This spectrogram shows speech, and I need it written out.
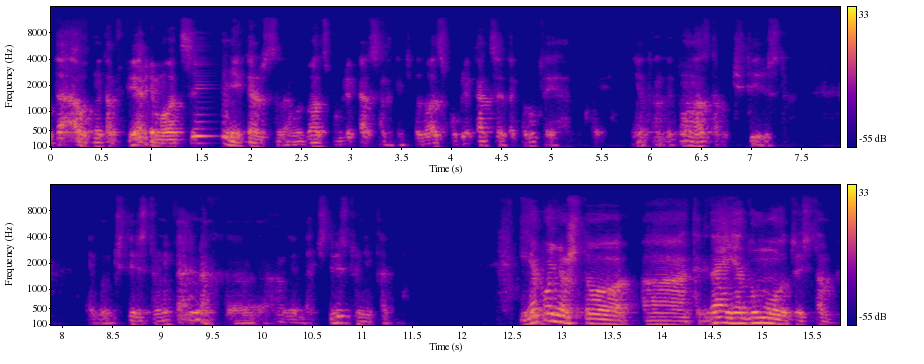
да, вот мы там в пиаре молодцы, мне кажется, там 20 публикаций, она говорит, типа 20 публикаций, это круто. Я такой, нет, она говорит, ну у нас там 400. Я говорю, 400 уникальных? Э, она говорит, да, 400 уникальных. И я понял, что э, когда я думаю, то есть там,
